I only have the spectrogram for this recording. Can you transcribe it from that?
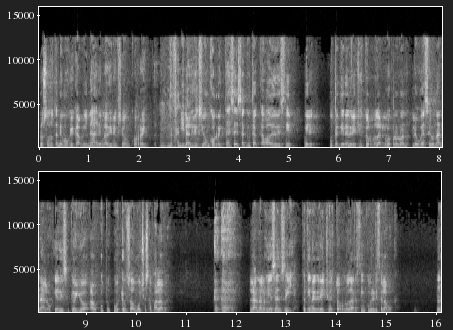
nosotros tenemos que caminar en la dirección correcta. Y la dirección correcta es esa que usted acaba de decir. Mire, usted tiene derecho a estornudar. Le voy a, poner le voy a hacer una analogía. Dice que hoy yo he usado mucho esa palabra. La analogía es sencilla. Usted tiene derecho a estornudar sin cubrirse la boca. ¿Mm?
